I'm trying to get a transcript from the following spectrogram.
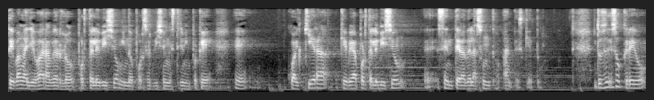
te van a llevar a verlo por televisión y no por servicio en streaming. Porque eh, cualquiera que vea por televisión eh, se entera del asunto antes que tú. Entonces eso creo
